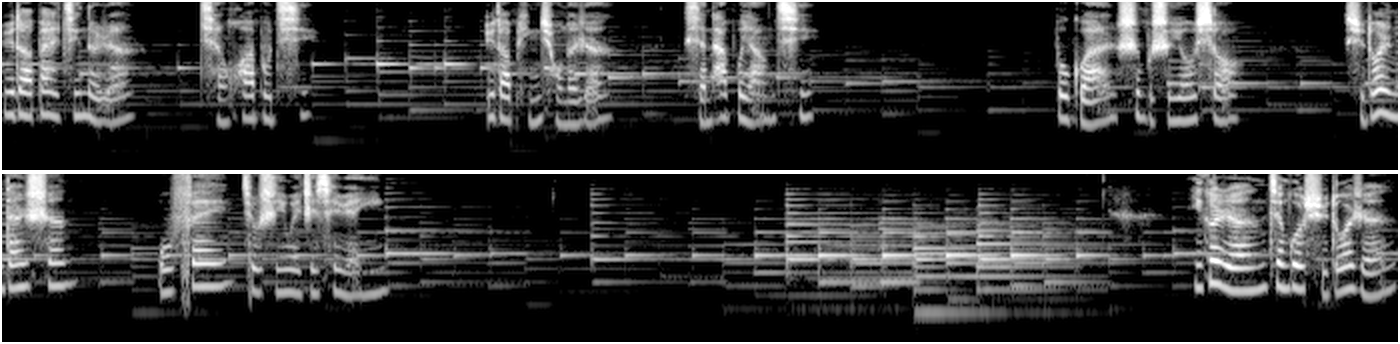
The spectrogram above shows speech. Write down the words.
遇到拜金的人，钱花不起；遇到贫穷的人，嫌他不洋气。不管是不是优秀，许多人单身，无非就是因为这些原因。一个人见过许多人，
